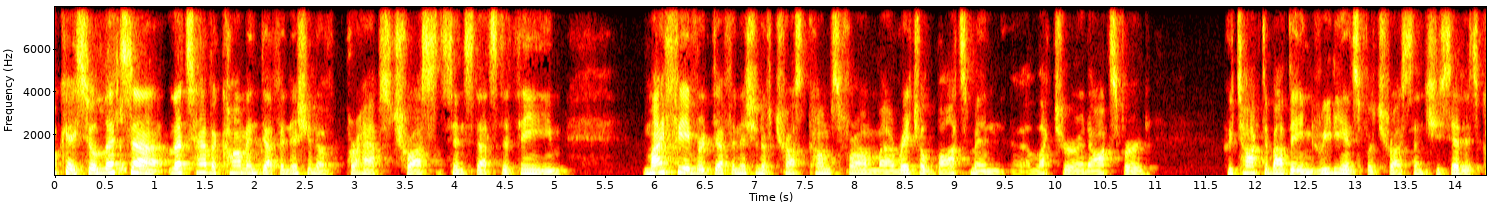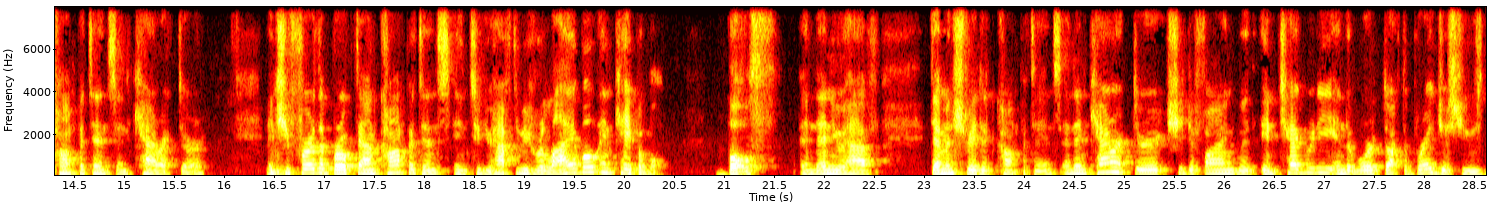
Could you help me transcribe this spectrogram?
Okay, so let's uh, let's have a common definition of perhaps trust, since that's the theme. My favorite definition of trust comes from uh, Rachel Botsman, a lecturer at Oxford, who talked about the ingredients for trust, and she said it's competence and character. And she further broke down competence into you have to be reliable and capable, both, and then you have demonstrated competence. And then character, she defined with integrity and the word Dr. Bray just used,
